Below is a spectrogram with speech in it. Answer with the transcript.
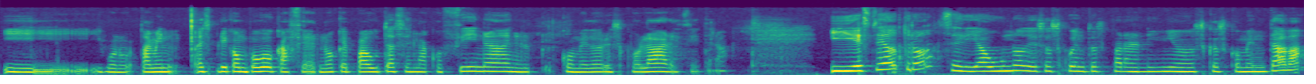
y, bueno, también explica un poco qué hacer, ¿no? Qué pautas en la cocina, en el comedor escolar, etc. Y este otro sería uno de esos cuentos para niños que os comentaba.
